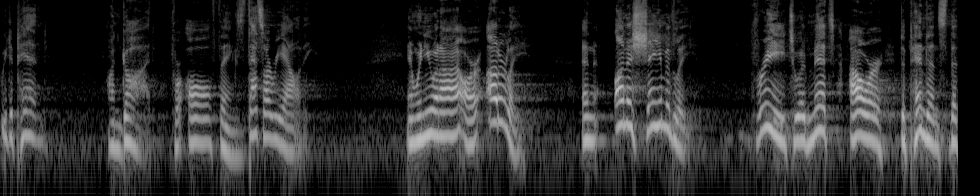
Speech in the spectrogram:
We depend on God for all things. That's our reality. And when you and I are utterly and unashamedly free to admit our dependence that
